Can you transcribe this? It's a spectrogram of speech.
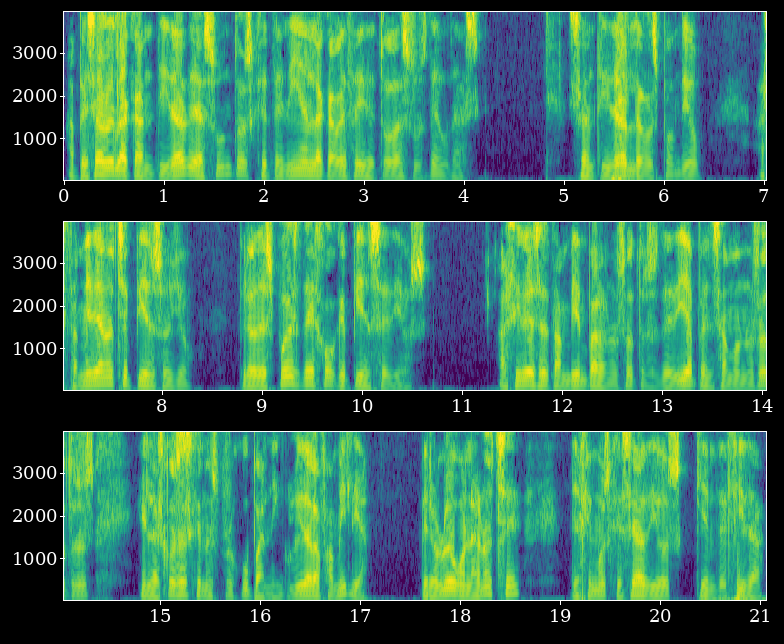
a pesar de la cantidad de asuntos que tenía en la cabeza y de todas sus deudas. Santidad le respondió Hasta medianoche pienso yo, pero después dejo que piense Dios. Así debe ser también para nosotros. De día pensamos nosotros en las cosas que nos preocupan, incluida la familia, pero luego en la noche dejemos que sea Dios quien decida,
